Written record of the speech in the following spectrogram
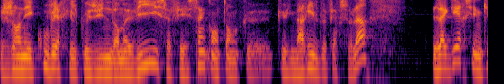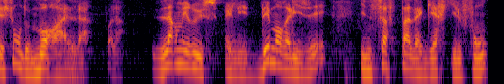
j'en ai couvert quelques-unes dans ma vie, ça fait 50 ans qu'il m'arrive de faire cela. La guerre, c'est une question de morale. Voilà. L'armée russe, elle est démoralisée. Ils ne savent pas la guerre qu'ils font.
